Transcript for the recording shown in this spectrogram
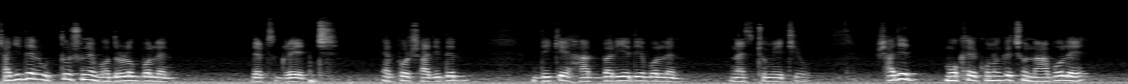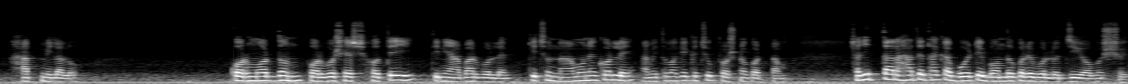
সাজিদের উত্তর শুনে ভদ্রলোক বললেন দ্যাটস গ্রেট এরপর সাজিদের দিকে হাত বাড়িয়ে দিয়ে বললেন nice to meet you Sajid মুখে কোনো কিছু না বলে হাত মিলালো। কর্মর্দন পর্ব শেষ হতেই তিনি আবার বললেন, কিছু না মনে করলে আমি তোমাকে কিছু প্রশ্ন করতাম। সাজিদ তার হাতে থাকা বইটি বন্ধ করে বলল, জি, অবশ্যই।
